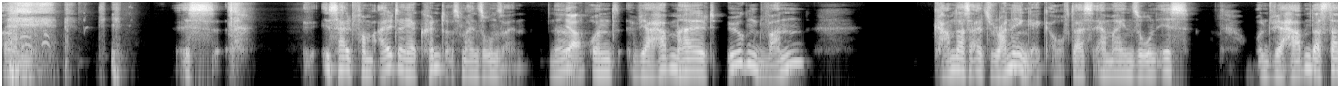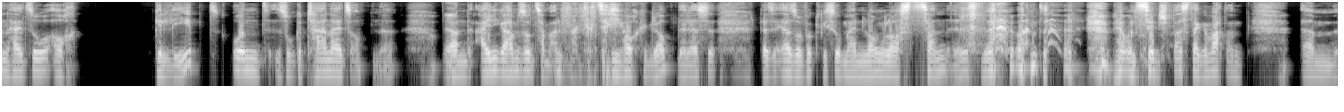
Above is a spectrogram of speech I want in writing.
Ähm, ist, ist halt vom Alter her, könnte es mein Sohn sein. Ne? Ja. Und wir haben halt irgendwann kam das als Running Gag auf, dass er mein Sohn ist. Und wir haben das dann halt so auch gelebt und so getan, als ob, ne? Ja. Und einige haben es uns am Anfang tatsächlich auch geglaubt, ne? dass, dass er so wirklich so mein Long Lost Son ist, ne? Und wir haben uns den Spaß da gemacht und ähm,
